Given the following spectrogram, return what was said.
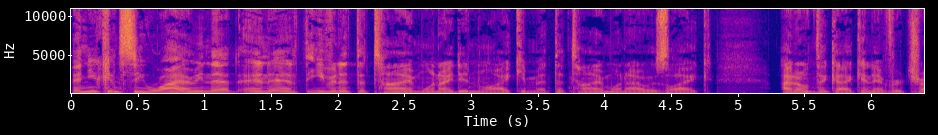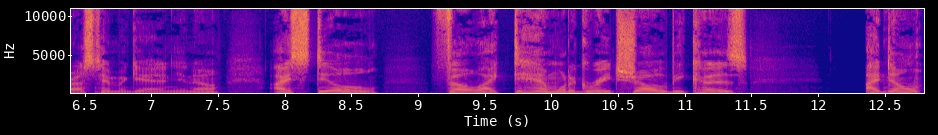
And you can see why. I mean that, and at, even at the time when I didn't like him, at the time when I was like, I don't think I can ever trust him again. You know, I still felt like, damn, what a great show because I don't.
